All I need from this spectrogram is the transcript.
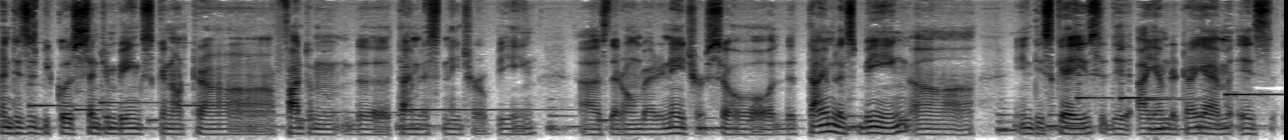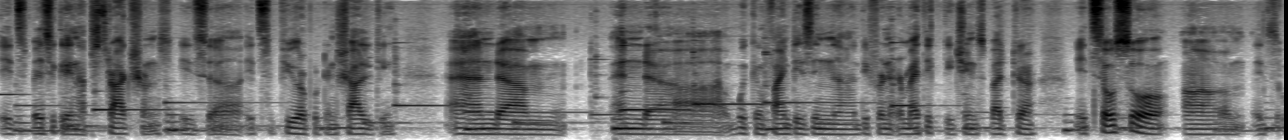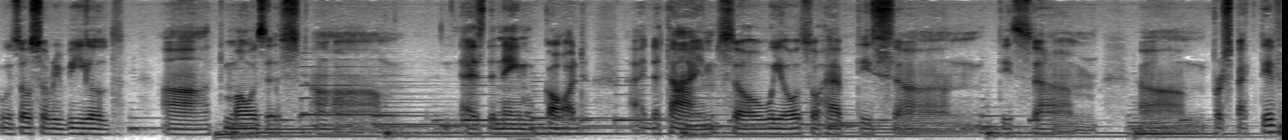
And this is because sentient beings cannot uh, fathom the timeless nature of being as their own very nature. So the timeless being, uh, in this case, the I am that I am, is it's basically an abstraction. It's uh, it's a pure potentiality, and um, and uh, we can find this in uh, different hermetic teachings but uh, it's also um, it was also revealed uh, to moses um, as the name of god at the time. So we also have this um, this um, um, perspective.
